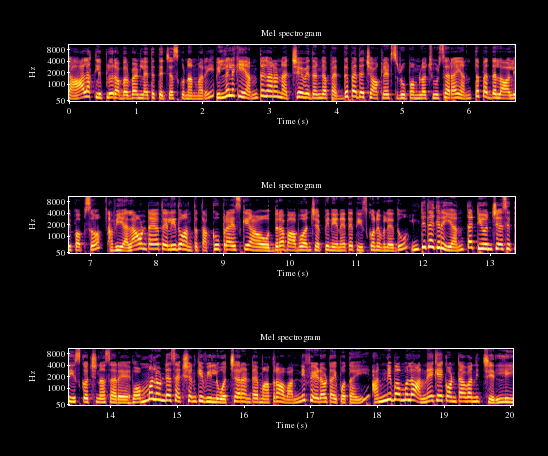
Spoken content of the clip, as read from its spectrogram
చాలా క్లిప్లు రబ్బర్ బ్యాండ్లు అయితే తెచ్చేసుకున్నాను మరి. పిల్లలకి ఎంతగానో నచ్చే విధంగా పెద్ద పెద్ద చాక్లెట్స్ రూపంలో చూసారా? ఎంత పెద్ద లాలీపాప్స్? అవి ఎలా ఉంటాయో తెలీదు. అంత తక్కువ ప్రైస్కి ఆ వద్దురా బాబు అని చెప్పి నేనైతే తీసుకోనివ్వలేదు. ఇంటి దగ్గర ఎంత ట్యూన్ చేసి తీసుకొచ్చినా సరే బొమ్మలు ఉండే సెక్షన్కి వీళ్ళు వచ్చారు? వచ్చారంటే మాత్రం అవన్నీ ఫేడ్ అవుట్ అయిపోతాయి. అన్ని బొమ్మలు అన్నయ్యకే కొంటావని చెల్లి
